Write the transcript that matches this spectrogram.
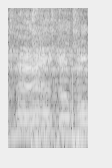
give her the whole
